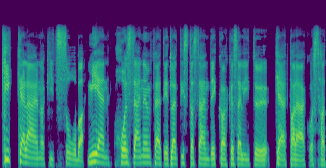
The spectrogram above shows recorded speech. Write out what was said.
Kikkel állnak itt szó szóba, milyen hozzá nem feltétlen tiszta szándékkal közelítőkkel találkozhat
